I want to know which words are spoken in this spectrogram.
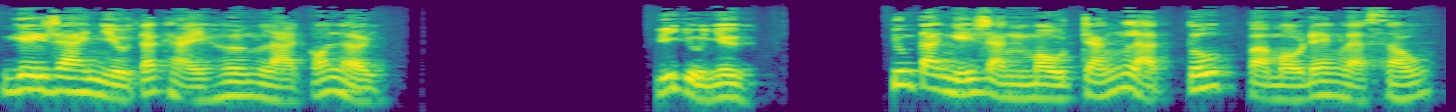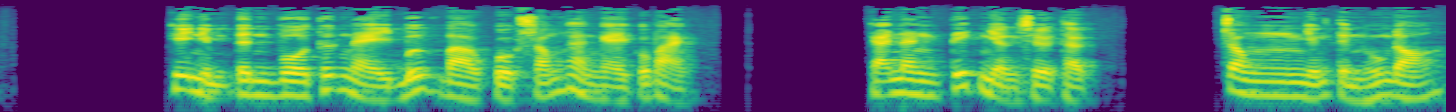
gây ra nhiều tác hại hơn là có lợi. Ví dụ như, chúng ta nghĩ rằng màu trắng là tốt và màu đen là xấu. Khi niềm tin vô thức này bước vào cuộc sống hàng ngày của bạn, khả năng tiếp nhận sự thật trong những tình huống đó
